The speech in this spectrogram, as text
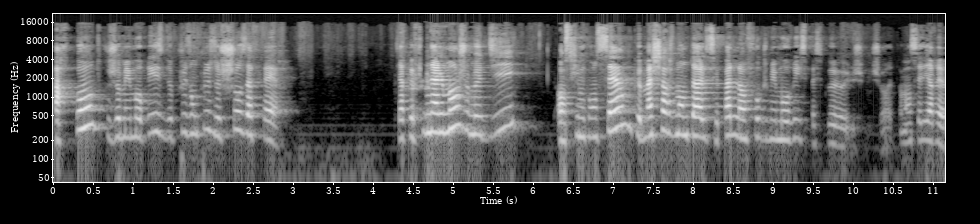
Par contre, je mémorise de plus en plus de choses à faire. C'est-à-dire que finalement, je me dis, en ce qui me concerne, que ma charge mentale, c'est pas de l'info que je mémorise parce que j'aurais tendance à dire, euh,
